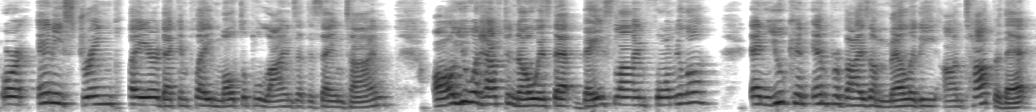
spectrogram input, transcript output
or any string player that can play multiple lines at the same time, all you would have to know is that baseline formula, and you can improvise a melody on top of that,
